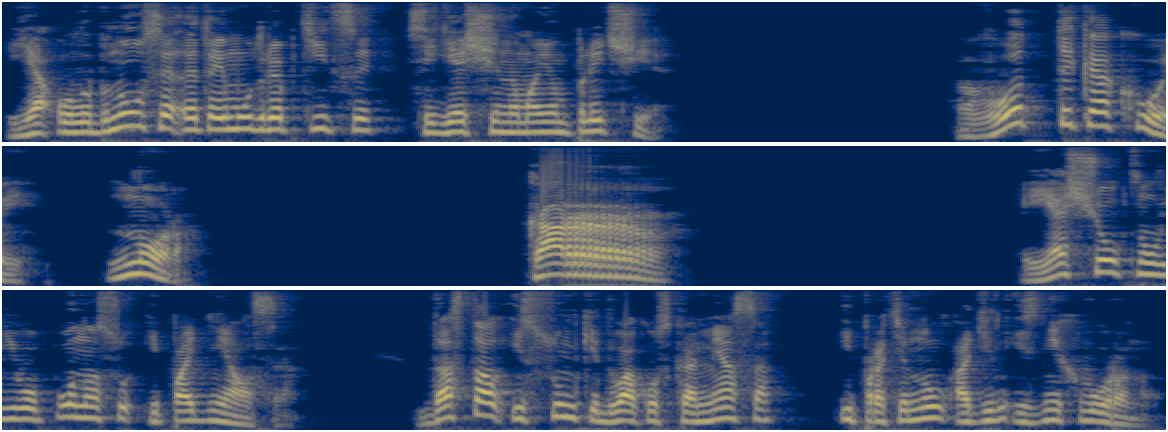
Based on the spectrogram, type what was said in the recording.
Я улыбнулся этой мудрой птице, сидящей на моем плече. «Вот ты какой, Нор!» «Карррр!» Я щелкнул его по носу и поднялся. Достал из сумки два куска мяса и протянул один из них ворону.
